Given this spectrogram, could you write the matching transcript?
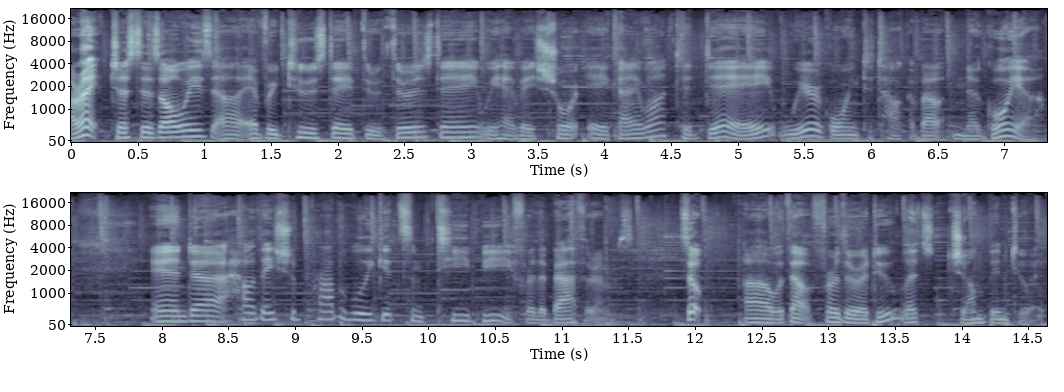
All right, just as always, uh, every Tuesday through Thursday, we have a short eikaiwa. Today, we're going to talk about Nagoya and uh, how they should probably get some TP for the bathrooms. So, uh, without further ado, let's jump into it.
